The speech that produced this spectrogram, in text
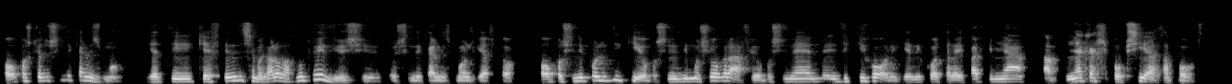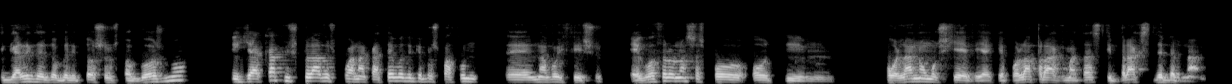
Όπως και το συνδικαλισμό. Γιατί και ευθύνεται σε μεγάλο βαθμό και ο ίδιος ο συνδικαλισμός γι' αυτό όπως είναι η πολιτική, όπως είναι οι δημοσιογράφοι, όπως είναι οι δικηγόροι. Γενικότερα υπάρχει μια, μια καχυποψία, θα πω, στην καλύτερη των περιπτώσεων στον κόσμο για κάποιους κλάδους που ανακατεύονται και προσπαθούν ε, να βοηθήσουν. Εγώ θέλω να σας πω ότι πολλά νομοσχέδια και πολλά πράγματα στην πράξη δεν περνάνε.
